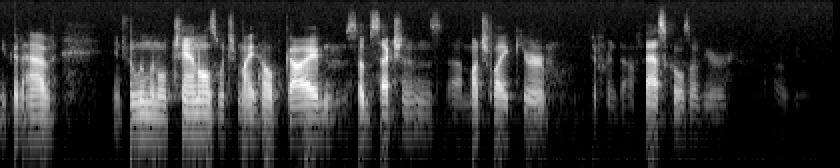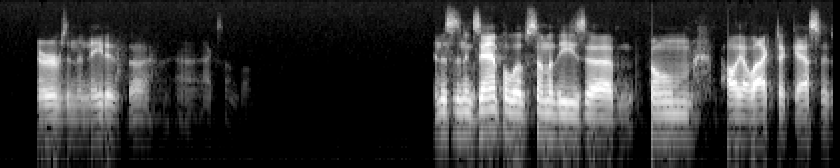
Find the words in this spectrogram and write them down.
You could have intraluminal channels, which might help guide subsections, uh, much like your different fascicles of your, of your, nerves in the native axon bundle. And this is an example of some of these foam polylactic acid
